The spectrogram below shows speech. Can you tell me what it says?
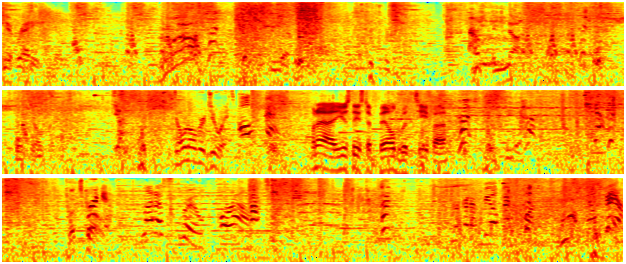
Get ready. See ya. Enough. It's over. Don't overdo it. All set. I'm gonna use these to build with Tifa. Let's go. Bring it. Let us through, or else. Gotcha. You're gonna feel this one. There.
